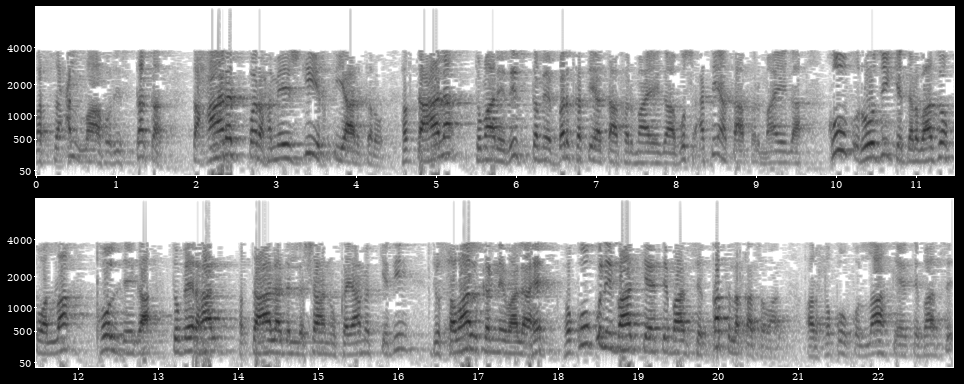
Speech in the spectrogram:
وس اللہ رزق تہارت پر ہمیشگی اختیار کرو۔ ہفتہ اعلیٰ تمہارے رزق میں برکت عطا فرمائے گا، وسعتیں عطا فرمائے گا۔ خوب روزی کے دروازوں کو اللہ کھول دے گا۔ تو بہرحال ہفتہ اعلیٰ شان قیامت کے دن جو سوال کرنے والا ہے، حقوق العباد کے اعتبار سے قتل کا سوال۔ اور حقوق اللہ کے اعتبار سے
